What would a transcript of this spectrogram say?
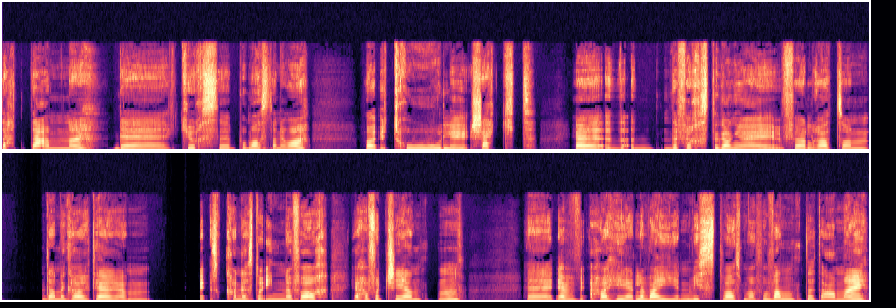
dette emnet, det kurset på masternivå, var utrolig kjekt. Jeg, det, er første gang jeg føler at sånn Denne karakteren kan jeg stå inne for. Jeg har fortjent den. Eh, Jeg har hele veien visst hva som var forventet av meg.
